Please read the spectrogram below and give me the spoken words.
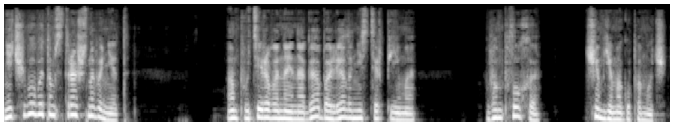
Ничего в этом страшного нет. Ампутированная нога болела нестерпимо. «Вам плохо? Чем я могу помочь?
